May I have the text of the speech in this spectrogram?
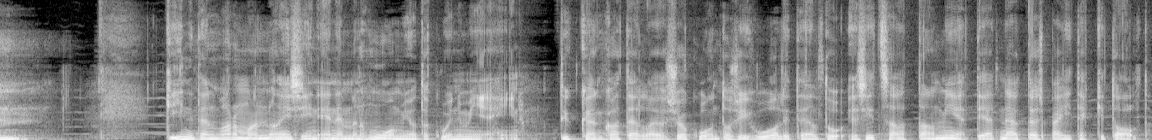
Kiinnitän varmaan naisiin enemmän huomiota kuin miehiin. Tykkään katella, jos joku on tosi huoliteltu ja sit saattaa miettiä, että näyttäisipä itekin tolta.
